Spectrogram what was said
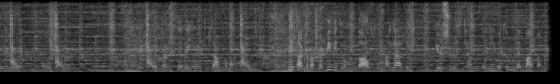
bölüm olacak. Sparks'te de yine gizem falan vardır. Neyse arkadaşlar bir videonun daha sonuna geldik. Görüşürüz kendinize iyi bakın ve bay bay.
